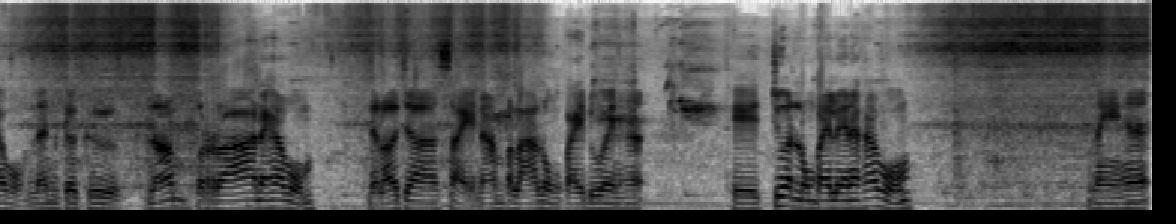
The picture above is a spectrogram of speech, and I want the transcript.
ครับผมนั่นก็คือน้ำปลานะครับผมเดี๋ยวเราจะใส่น้ำปลาร้าลงไปด้วยนะฮะเทจวดลงไปเลยนะครับผมนี่ฮะ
